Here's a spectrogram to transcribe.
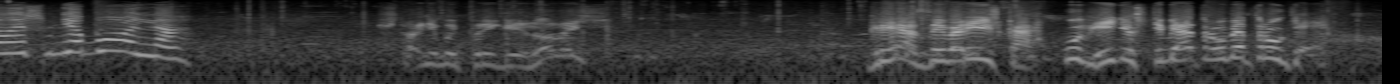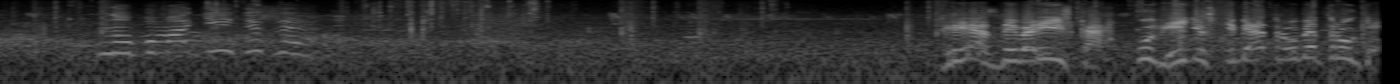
Делаешь мне больно! Что-нибудь приглянулось? Грязный воришка! Увидишь, тебя отрубят руки! Ну, помогите же! Грязный воришка! Увидишь, тебя отрубят руки!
